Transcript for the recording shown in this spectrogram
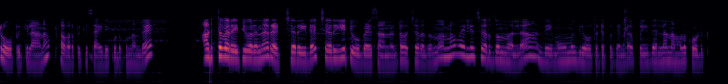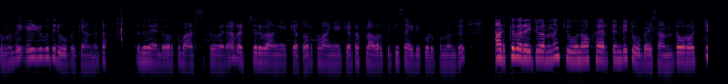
ട്രോപ്പിക്കലാണ് ഫ്ലവർ പിക്ക് സൈഡിൽ കൊടുക്കുന്നുണ്ട്. അടുത്ത വെറൈറ്റി പറയുന്നത് റെഡ് ചെറിയുടെ ചെറിയ ട്യൂബേഴ്സാണ് കേട്ടോ ചെറുതെന്ന് പറഞ്ഞാൽ വലിയ ചെറുതൊന്നുമല്ല. അതെ മൂന്ന് ഗ്രോത്ത് ടിപ്പൊക്കെ ഉണ്ട്. അപ്പോൾ ഇതെല്ലാം നമ്മൾ കൊടുക്കുന്നത് എഴുപത് രൂപയ്ക്കാണ് കേട്ടോ ഇത് വേണ്ടവർക്ക് വാട്സപ്പിൽ വരാം. റെഡ് ചെറി വാങ്ങി വയ്ക്കാത്തവർക്ക് വാങ്ങി വയ്ക്കാം കേട്ടോ ഫ്ലവർ പിക്ക് സൈഡിൽ കൊടുക്കുന്നുണ്ട്. അടുത്ത വെറൈറ്റി പറഞ്ഞാൽ ക്യൂനോ ഹെയർട്ടിന്റെ ട്യൂബേഴ്സാണ് കേട്ടോ ഒരൊറ്റ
